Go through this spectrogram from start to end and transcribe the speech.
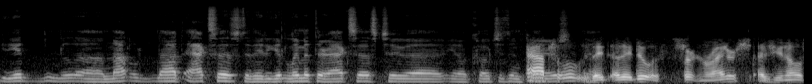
get uh, not not access. Do they get limit their access to uh, you know coaches and players? Absolutely, Yeah. they they do it with certain writers, as you know,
